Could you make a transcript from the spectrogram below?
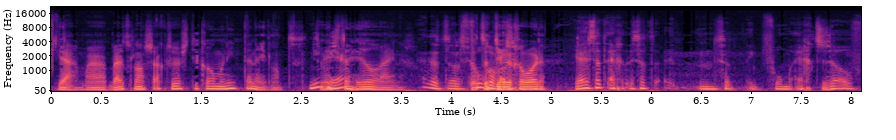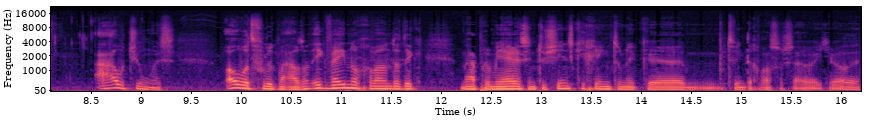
Ja, maar buitenlandse acteurs die komen niet naar Nederland. Niet Tenminste, meer? heel weinig. Ja, dat, dat Veel te duur was- geworden. Ja, is dat echt... Is dat, is dat, ik voel me echt zo oud, jongens. Oh, wat voel ik me oud. Want ik weet nog gewoon dat ik naar premières in Tuschinski ging toen ik eh 20 was of zo, weet je wel.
